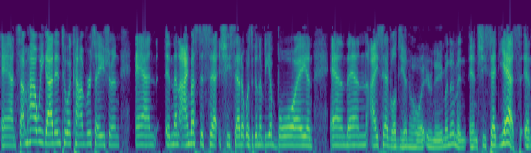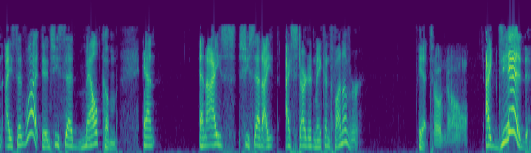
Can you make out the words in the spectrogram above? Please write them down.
and somehow we got into a conversation and and then I must have said she said it was going to be a boy and and then I said well do you know what you're naming him and and she said yes and I said what and she said Malcolm and and I she said I I started making fun of her. It. Oh no. I did.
